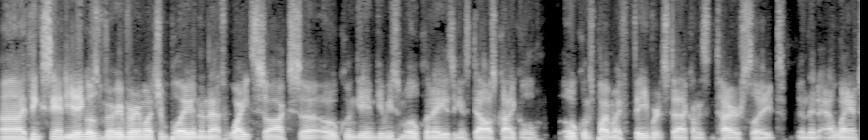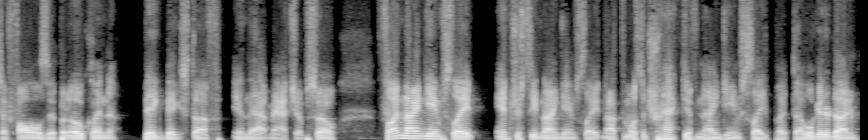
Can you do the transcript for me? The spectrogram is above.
Uh, I think San Diego's very, very much in play. And then that's White Sox uh, Oakland game. Give me some Oakland A's against Dallas Keuchel. Oakland's probably my favorite stack on this entire slate. And then Atlanta follows it. But Oakland, big, big stuff in that matchup. So fun nine game slate. Interesting nine game slate. Not the most attractive nine game slate, but uh, we'll get her done.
